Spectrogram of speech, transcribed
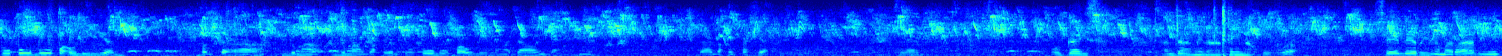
tutubo pa uli yan. Pagka luma, lumalaki yan, tutubo pa uli mga dahon-dahon niya. Lalaki pa siya. Ayan. Oh guys, ang dami nating nakuha. Celery na marami.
